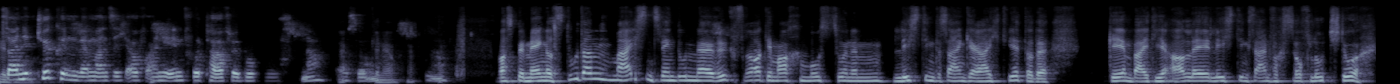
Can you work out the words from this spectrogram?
seine Tücken, wenn man sich auf eine Infotafel beruft. Ne? Also, ja, genau. Ja. Was bemängelst du dann meistens, wenn du eine Rückfrage machen musst zu einem Listing, das eingereicht wird? Oder gehen bei dir alle Listings einfach so flutsch durch?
